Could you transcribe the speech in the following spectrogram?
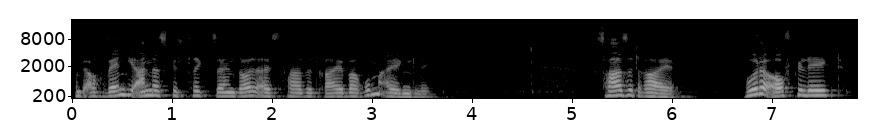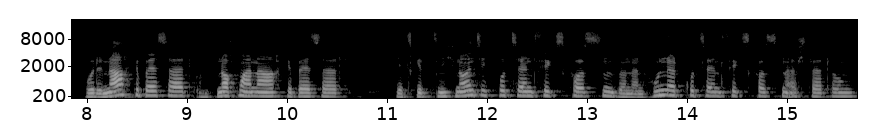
und auch wenn die anders gestrickt sein soll als Phase 3, warum eigentlich? Phase 3 wurde aufgelegt, wurde nachgebessert und nochmal nachgebessert. Jetzt gibt es nicht 90% Fixkosten, sondern 100% Fixkostenerstattung.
